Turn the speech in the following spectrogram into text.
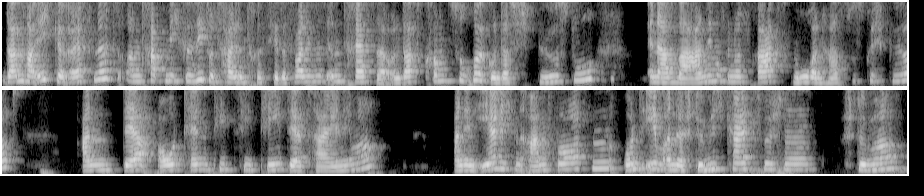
Dann war ich geöffnet und habe mich für sie total interessiert. Das war dieses Interesse und das kommt zurück und das spürst du in der Wahrnehmung, wenn du fragst, woran hast du es gespürt? An der Authentizität der Teilnehmer an den ehrlichen Antworten und eben an der Stimmigkeit zwischen Stimme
